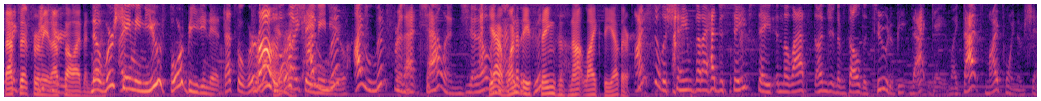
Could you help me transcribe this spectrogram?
that's it just for me. That's all I've been No, doing. we're shaming you for beating it. That's what we're Bro, doing. We're like I shaming live, you. I live for that challenge. You know. Like, yeah, one of the these good things is not like the other. I'm still ashamed that I had to save state in the last dungeon of Zelda 2 to beat that game. Like that's my point of shame.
